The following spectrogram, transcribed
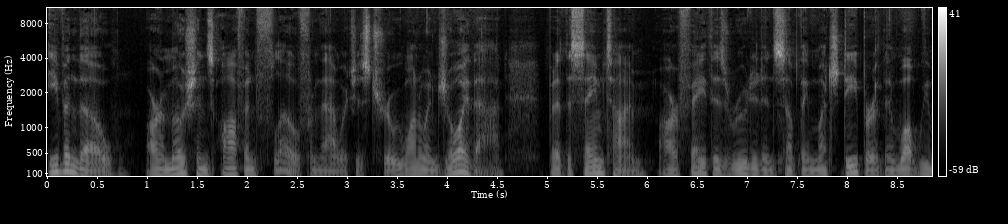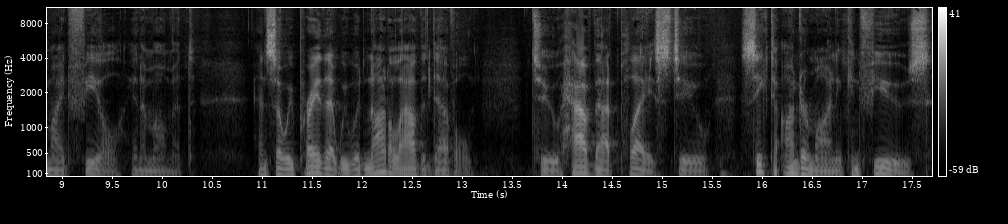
even though our emotions often flow from that which is true. We want to enjoy that, but at the same time, our faith is rooted in something much deeper than what we might feel in a moment. And so we pray that we would not allow the devil to have that place to seek to undermine and confuse.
